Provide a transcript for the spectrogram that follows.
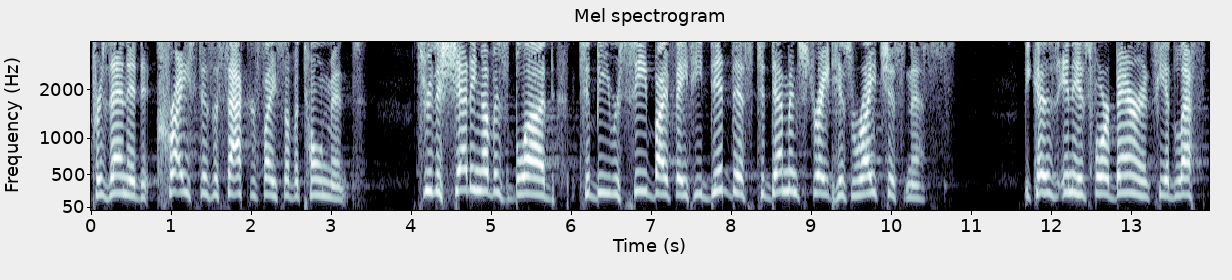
presented Christ as a sacrifice of atonement through the shedding of his blood to be received by faith. He did this to demonstrate his righteousness because in his forbearance he had left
